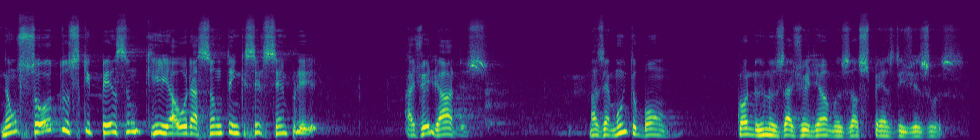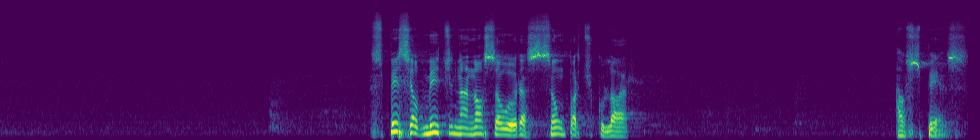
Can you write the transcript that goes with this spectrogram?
Não sou dos que pensam que a oração tem que ser sempre ajoelhados, mas é muito bom quando nos ajoelhamos aos pés de Jesus. Especialmente na nossa oração particular, aos pés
